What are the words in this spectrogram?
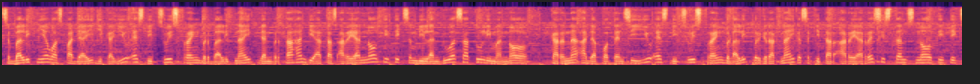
Sebaliknya waspadai jika USD Swiss franc berbalik naik dan bertahan di atas area 0.92150, karena ada potensi USD Swiss franc berbalik bergerak naik ke sekitar area resistance 0.92418.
